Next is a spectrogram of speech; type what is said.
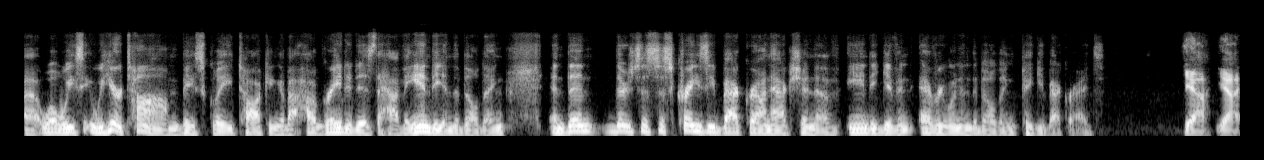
uh, well, we see, we hear Tom basically talking about how great it is to have Andy in the building, and then there's just this crazy background action of Andy giving everyone in the building piggyback rides. Yeah, yeah.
